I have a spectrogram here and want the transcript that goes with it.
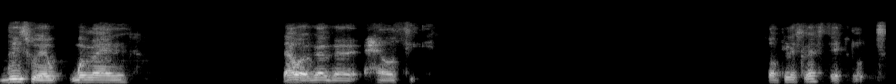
These were women that were very very healthy. So please let's take note.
